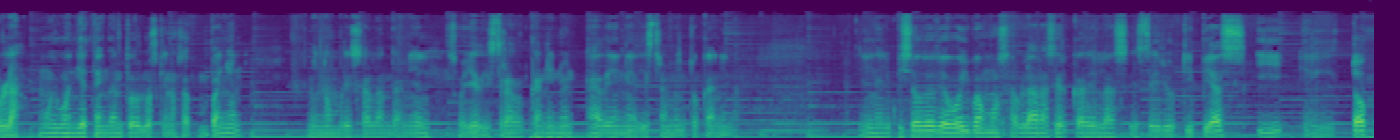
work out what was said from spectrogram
Hola, muy buen día tengan todos los que nos acompañan. Mi nombre es Alan Daniel, soy adiestrador canino en ADN Adiestramiento Canino. En el episodio de hoy vamos a hablar acerca de las estereotipias y el TOC,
